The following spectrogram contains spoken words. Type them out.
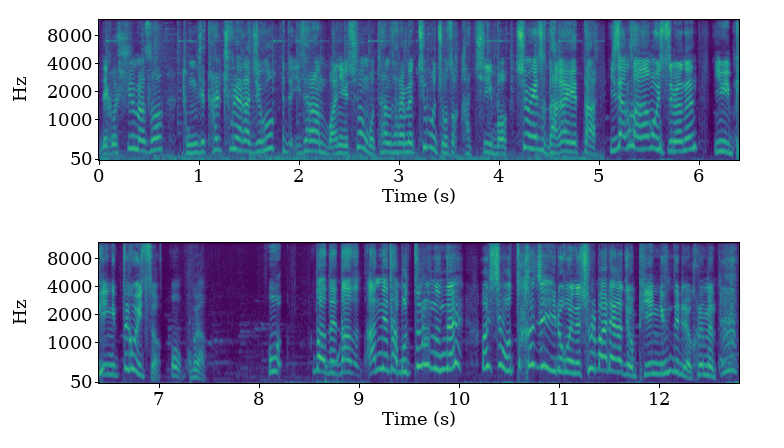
내가 씌우면서 동시에 탈출해가지고 이 사람 만약에 수영 못하는 사람이면 튜브 줘서 같이 뭐 수영해서 나가야겠다 이 상상하고 있으면은 이미 비행기 뜨고 있어 어 뭐야 어? 나, 나, 나 안내 다 못 들었는데? 아씨 어떡하지? 이러고 이제 출발해가지고 비행기 흔들려 그러면 헉,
